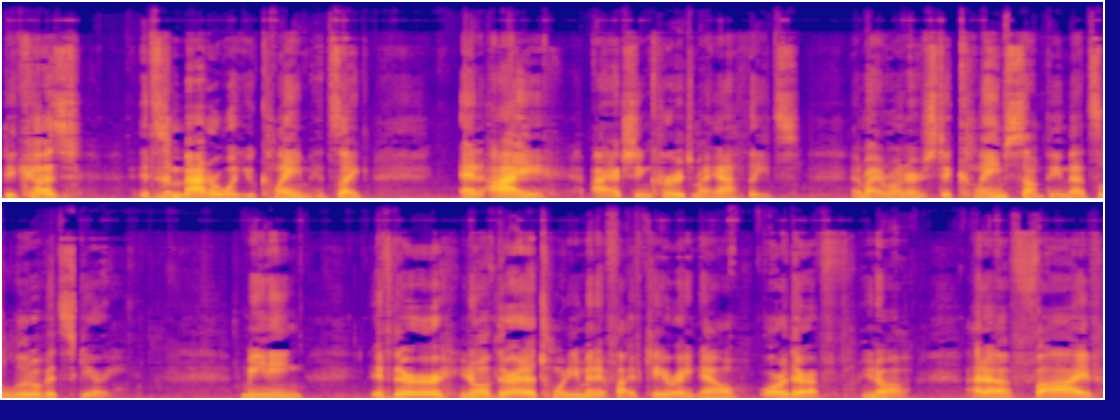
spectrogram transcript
Because it doesn't matter what you claim. It's like, and I, I actually encourage my athletes and my runners to claim something that's a little bit scary. Meaning, if they're, you know, if they're at a 20 minute 5K right now, or they're at, you know, at a five,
